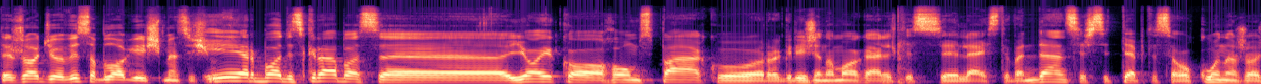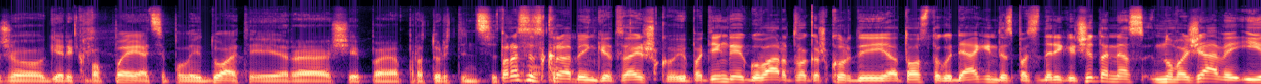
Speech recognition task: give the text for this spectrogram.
tai žodžiu, visą blogį išmes iš jų. Ir body scrubas, e, Joiko Home Spa, kur grįžę namo galite leisti vandens, išsitepti savo kūną, žodžiu, geri kvapai, atsipalaiduoti ir e, šiaip e, praturtinsit. Prasiskrabinkit, aišku, ypatingai jeigu varot va kažkur į atostogų degintis, pasidarykit šitą, nes nuvažiavę į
